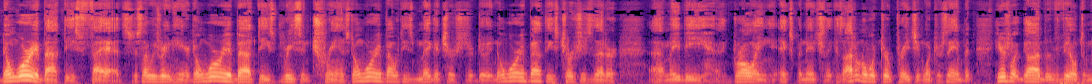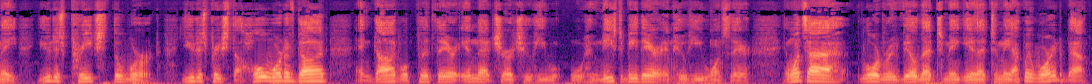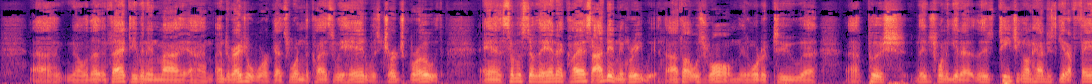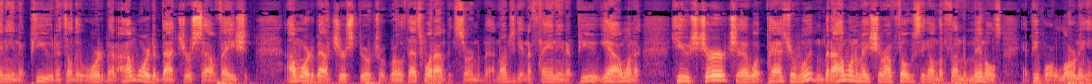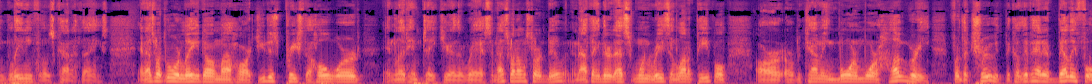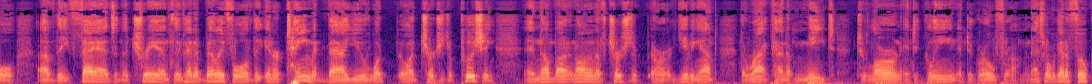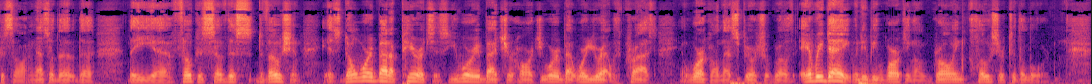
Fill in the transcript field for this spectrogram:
Don't worry about these fads, just like we was reading here. Don't worry about these recent trends. Don't worry about what these mega churches are doing. Don't worry about these churches that are uh, maybe uh, growing exponentially, because I don't know what they're preaching, what they're saying. But here's what God revealed to me: you just preach the word. You just preach the whole word of God, and God will put there in that church who he who needs to be there and who He wants there. And once I, Lord, revealed that to me, gave that to me, I quit worrying about uh, you know, in fact, even in my um, undergraduate work, that's one of the classes we had was church growth, and some of the stuff they had in that class I didn't agree with. I thought was wrong. In order to uh, uh, push, they just want to get a. They're teaching on how to just get a fanny and a pew. That's all they're worried about. I'm worried about your salvation. I'm worried about your spiritual growth. That's what I'm concerned about. Not just getting a fanny and a pew. Yeah, I want a huge church. Uh, what pastor wouldn't? But I want to make sure I'm focusing on the fundamentals and people are learning and gleaning from those kind of things. And that's what the Lord laid on my heart. You just preach the whole word and let him take care of the rest. And that's what I'm going to start doing. And I think that's one reason a lot of people are, are becoming more and more hungry for the truth because they've had a belly full of the fads and the trends. They've had a belly full of the entertainment value of what, what churches are pushing. And not, not enough churches are, are giving out the right kind of meat to learn and to glean and to grow from. And that's what we've got to focus on. And that's what the the the uh, focus of this devotion is. Don't worry about appearances. You worry about your heart. You worry about where you're at with Christ and work on that spiritual growth. Every day we need to be working on growing closer to the Lord.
